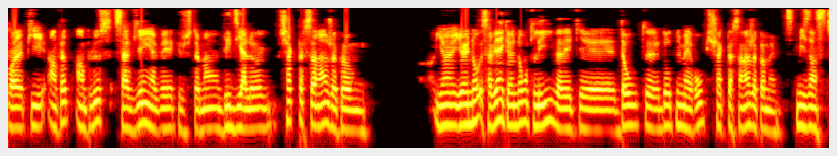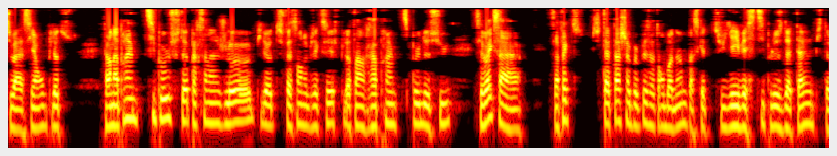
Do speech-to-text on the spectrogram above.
Ouais, puis en fait, en plus, ça vient avec justement des dialogues. Chaque personnage a comme il y a, un, il y a un autre, ça vient avec un autre livre avec euh, d'autres euh, d'autres numéros, puis chaque personnage a comme une petite mise en situation, puis là tu t'en apprends un petit peu sur ce personnage-là, puis là tu fais son objectif, puis là t'en rapprends un petit peu dessus. C'est vrai que ça ça fait que tu t'attaches un peu plus à ton bonhomme parce que tu y investis plus de temps puis t'as.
